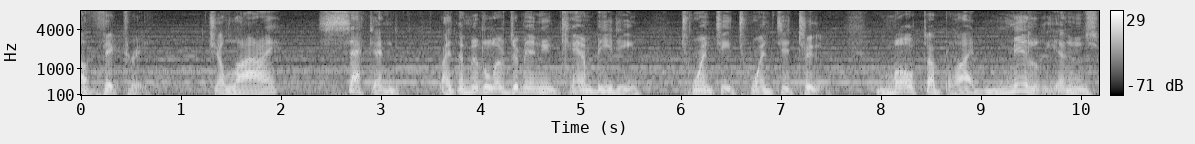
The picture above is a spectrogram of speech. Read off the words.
of victory. July 2nd, right in the middle of Dominion Camp Meeting 2022. Multiplied millions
